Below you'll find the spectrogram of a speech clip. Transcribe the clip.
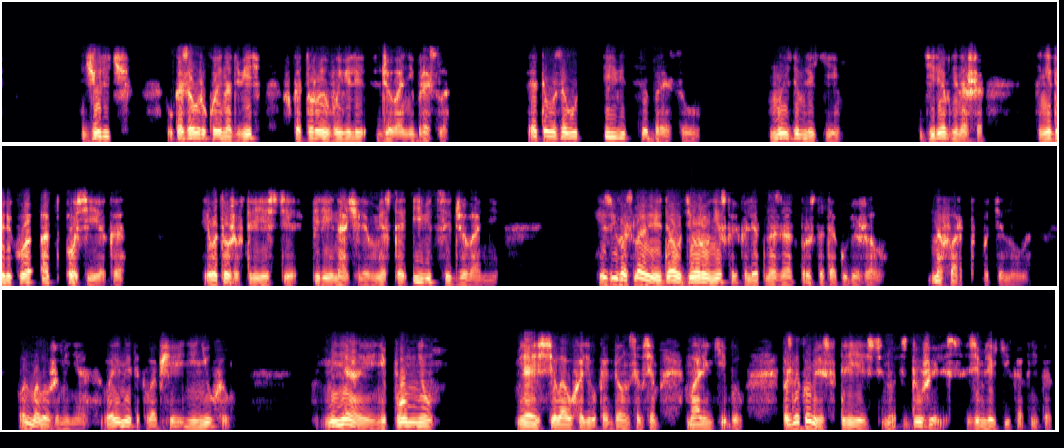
Джурич указал рукой на дверь, в которую вывели Джованни Бресла. Этого зовут Ивица Бресл. Мы земляки. Деревня наша недалеко от Осиека. Его тоже в Триесте переиначили вместо Ивицы Джованни. Из Югославии дал дёру несколько лет назад, просто так убежал. На фарт потянуло. Он моложе меня, войны так вообще и не нюхал. Меня и не помнил. Я из села уходил, когда он совсем маленький был. Познакомились в Триесте, ну и сдружились, земляки как-никак.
